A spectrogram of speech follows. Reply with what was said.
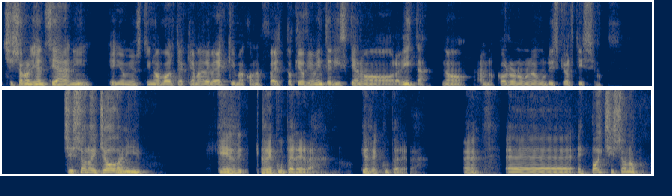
ci sono gli anziani, che io mi ostino a volte a chiamare vecchi ma con affetto, che ovviamente rischiano la vita, no, hanno, corrono un, un rischio altissimo. Ci sono i giovani che recupereranno, che recupereranno. Eh, eh, e poi ci sono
